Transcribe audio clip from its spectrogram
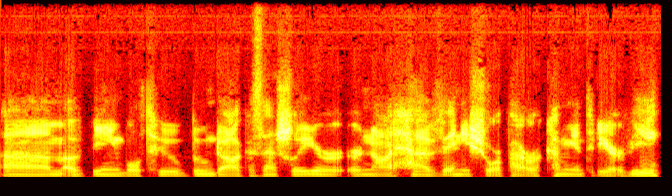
um, of being able to boondock essentially or, or not have any shore power coming into the RV.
